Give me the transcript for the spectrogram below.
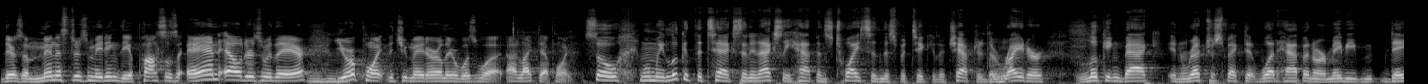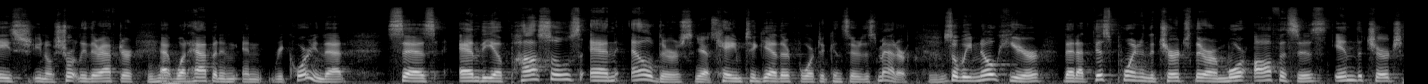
There's a ministers' meeting. The apostles and elders were there. Mm-hmm. Your point that you made earlier was what? I like that point. So when we look at the text, and it actually happens twice in this particular chapter, the mm-hmm. writer looking back in retrospect at what happened, or maybe days, you know, shortly thereafter mm-hmm. at what happened, and, and recording that, says, "And the apostles and elders Yes. came together for to consider this matter." So we know here that at this point in the church, there are more offices in the church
